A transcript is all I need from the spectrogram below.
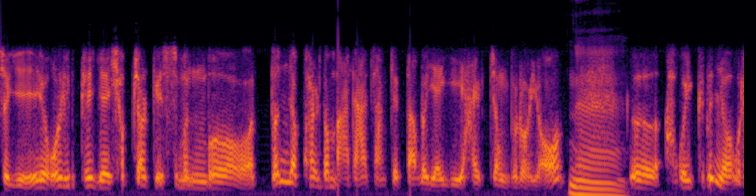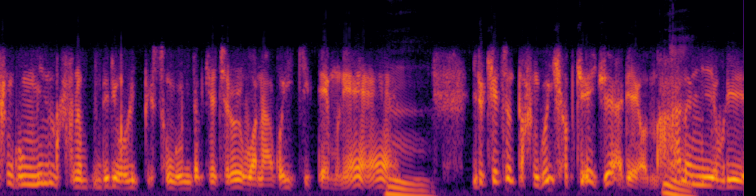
저기 올림픽에 협조할 게 있으면 뭐 어떤 역할도 마다하지 않겠다고 얘기할 정도로요. 네. 그 하고 있거든요. 우리 한국민 많은 분들이 올림픽 성공적 개최를 원하고 있기 때문에 음. 이렇게 해서 또 한국이 협조해 줘야 돼요. 많은 네. 우리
